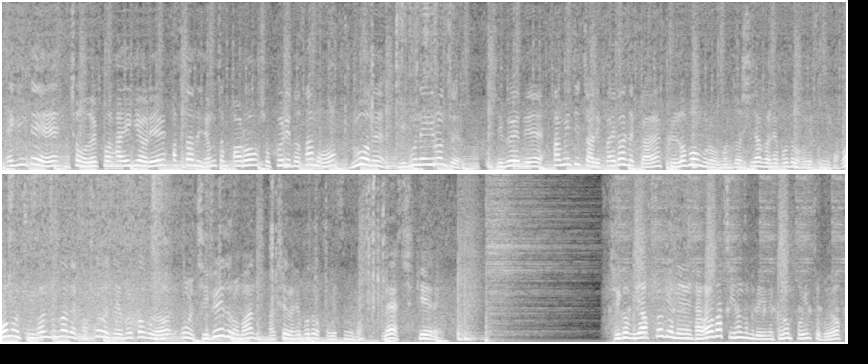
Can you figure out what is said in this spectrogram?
애깅대에 2500번 하이기어릴 합산은 0.85 쇼크리더 3호 루어는 2분의 1온즈 지그헤드에 3인치짜리 빨간 색깔 글러범으로 먼저 시작을 해보도록 하겠습니다. 웜은 중간중간에 바꾸면서 해볼 거고요. 오늘 지그헤드로만 낚시를 해보도록 하겠습니다. Let's get 지금 이 앞쪽에는 자갈밭이 형성되어 있는 그런 포인트고요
